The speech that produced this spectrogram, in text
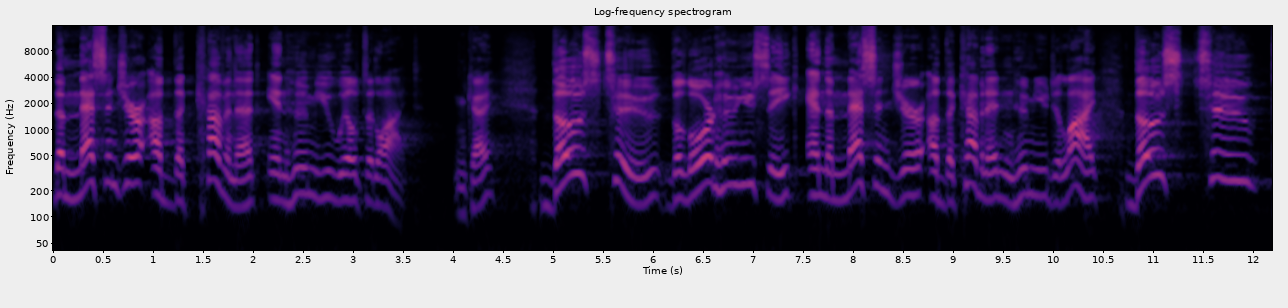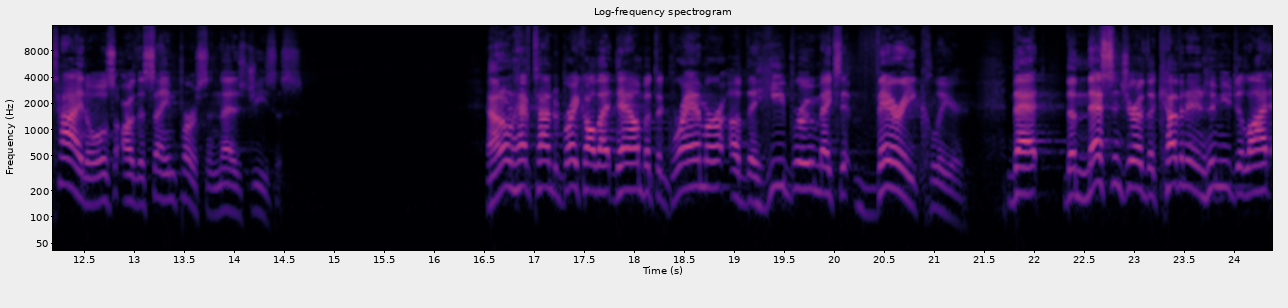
the messenger of the covenant in whom you will delight. Okay? Those two, the Lord whom you seek and the messenger of the covenant in whom you delight, those two titles are the same person. That is Jesus. Now, I don't have time to break all that down, but the grammar of the Hebrew makes it very clear that the messenger of the covenant in whom you delight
